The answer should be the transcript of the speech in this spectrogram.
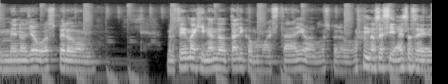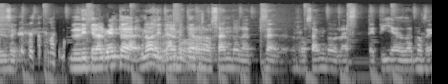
menos yo vos, pero me lo estoy imaginando tal y como está ahí, vamos, pero no sé si a eso se, se- Te estás imaginando. literalmente, no, literalmente Rozando. la, o sea, rozando las tetillas, no sé.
